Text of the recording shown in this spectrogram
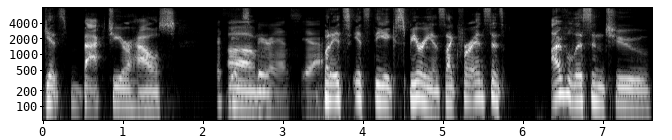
gets back to your house, it's the Um, experience. Yeah. but it's it's the experience. Like for instance, I've listened to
